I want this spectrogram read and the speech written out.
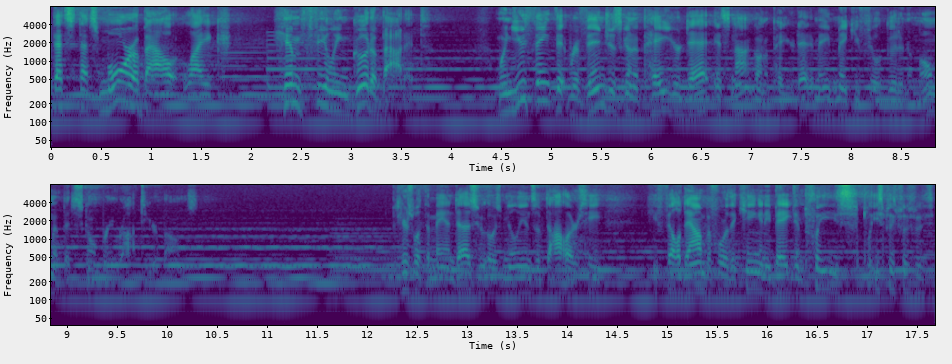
That's that's more about like him feeling good about it. When you think that revenge is going to pay your debt, it's not going to pay your debt. It may make you feel good in a moment, but it's going to bring rot to your bones. Here's what the man does who owes millions of dollars. He he fell down before the king and he begged him, please, please, please, please, please,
